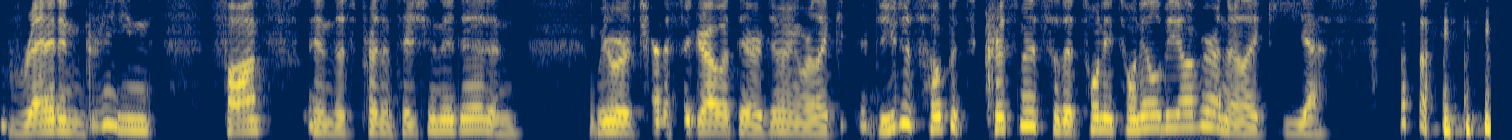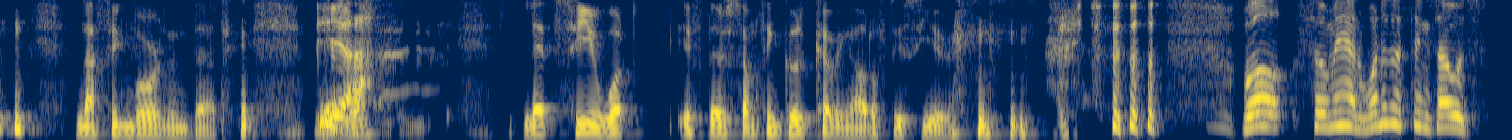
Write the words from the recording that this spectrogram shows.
red and green fonts in this presentation they did, and we were trying to figure out what they were doing. We're like, do you just hope it's Christmas so that 2020 will be over? And they're like, yes. Nothing more than that. yeah. yeah. Let's, let's see what if there's something good coming out of this year. well, so man, one of the things I was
